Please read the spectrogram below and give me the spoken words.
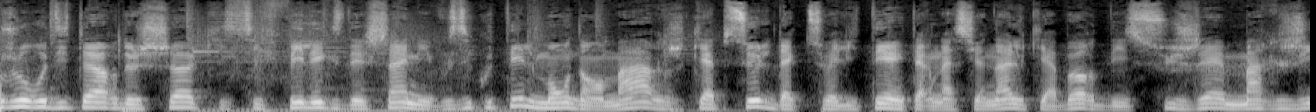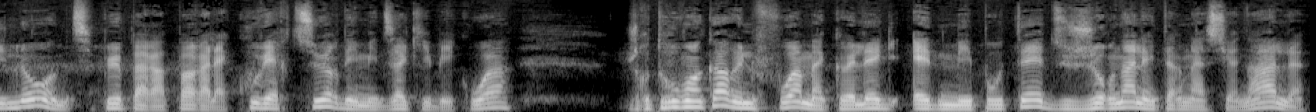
Bonjour auditeurs de choc, ici Félix Deschênes et vous écoutez Le Monde en marge, capsule d'actualité internationale qui aborde des sujets marginaux un petit peu par rapport à la couverture des médias québécois. Je retrouve encore une fois ma collègue Edmé Potet du Journal International,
